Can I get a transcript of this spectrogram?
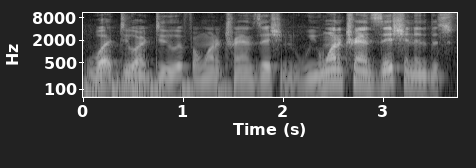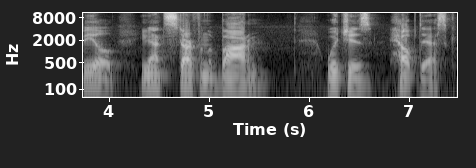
what do i do if i want to transition we want to transition into this field you got to start from the bottom which is help desk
